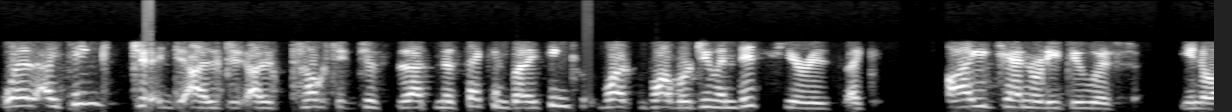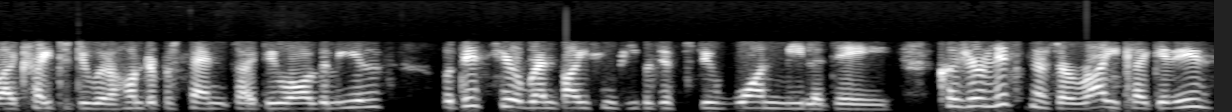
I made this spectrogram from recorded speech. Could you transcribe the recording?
Well, I think I'll, I'll talk to just that in a second, but I think what, what we're doing this year is like, I generally do it, you know, I try to do it 100%. I do all the meals, but this year we're inviting people just to do one meal a day because your listeners are right. Like it is,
